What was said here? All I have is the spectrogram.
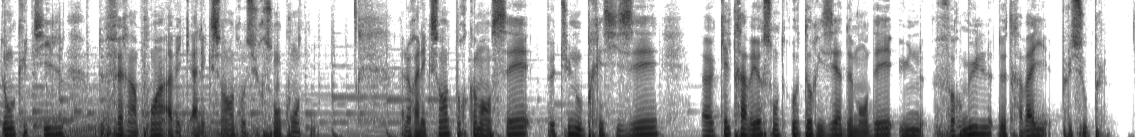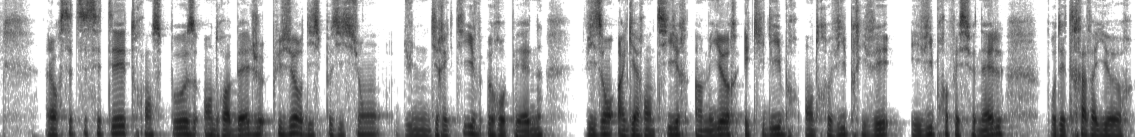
donc utile de faire un point avec Alexandre sur son contenu. Alors Alexandre, pour commencer, peux-tu nous préciser euh, quels travailleurs sont autorisés à demander une formule de travail plus souple? Alors cette CCT transpose en droit belge plusieurs dispositions d'une directive européenne visant à garantir un meilleur équilibre entre vie privée et vie professionnelle pour des travailleurs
